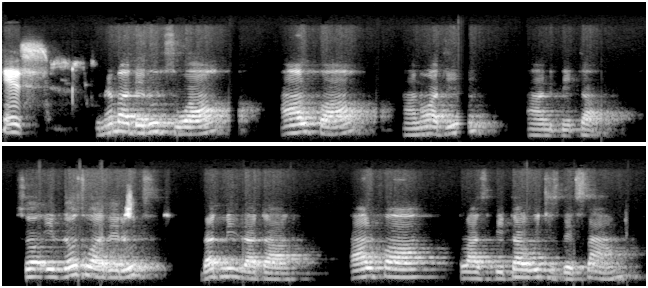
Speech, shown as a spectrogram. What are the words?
Yes. Remember the roots were alpha and what is and beta. So if those were the roots, that means that uh, alpha plus beta, which is the sum,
